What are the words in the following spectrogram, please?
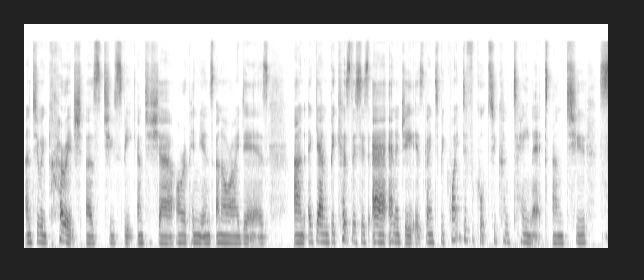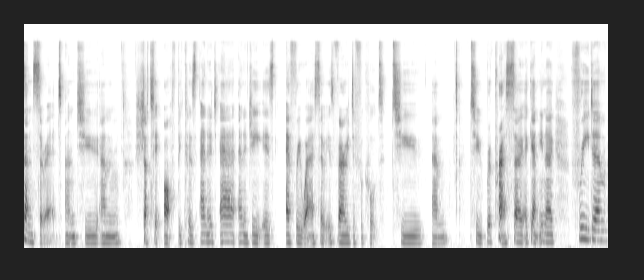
and to encourage us to speak and to share our opinions and our ideas. And again, because this is air energy, it's going to be quite difficult to contain it and to censor it and to um, shut it off because energy, air energy is everywhere. So it's very difficult to um, to repress. So again, you know, freedom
